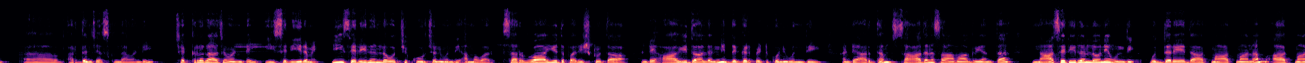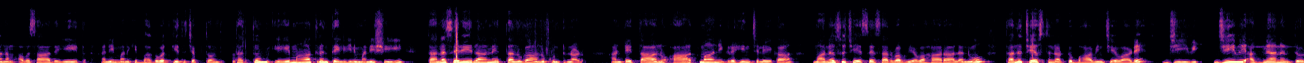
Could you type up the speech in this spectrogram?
అర్థం చేసుకుందామండి. చక్రరాజం అంటే ఈ శరీరమే. ఈ శరీరంలో వచ్చి కూర్చొని ఉంది అమ్మవారు. సర్వాయుధ పరిష్కృత అంటే ఆయుధాలన్నీ దగ్గర పెట్టుకొని ఉంది. అంటే అర్థం సాధన సామాగ్రి అంతా నా శరీరంలోనే ఉంది. ఉద్దరేద ఆత్మ ఆత్మానం ఆత్మానం అవసాదయేత్ అని మనకి భగవద్గీత చెప్తోంది. తత్వం ఏమాత్రం తెలియని మనిషి తన శరీరాన్నే తనుగా అనుకుంటున్నాడు. అంటే తాను ఆత్మ అని గ్రహించలేక మనసు చేసే సర్వ వ్యవహారాలను తను చేస్తున్నట్టు భావించేవాడే జీవి. జీవి అజ్ఞానంతో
